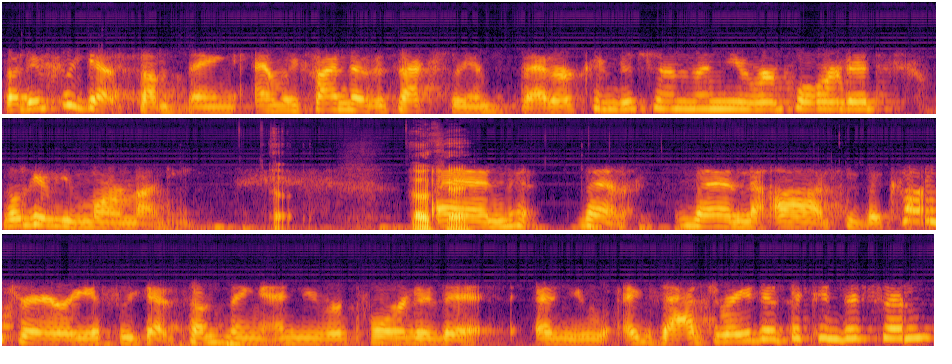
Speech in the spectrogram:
But if we get something and we find that it's actually in better condition than you reported, we'll give you more money. Okay. And then, then uh, to the contrary, if we get something and you reported it and you exaggerated the condition,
